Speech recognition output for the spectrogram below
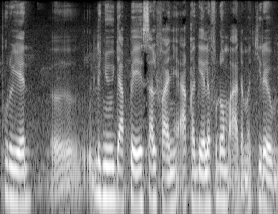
pour yéen. li ñu jàppee salfaañi ak ak yelleefu doomu aadama ci réew mi.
